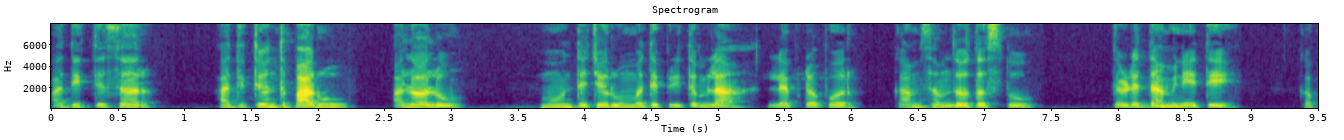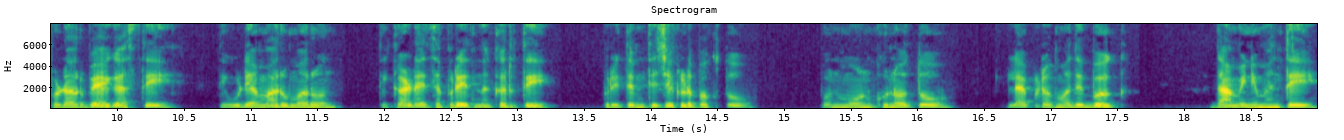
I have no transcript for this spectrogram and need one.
आदित्य सर आदित्यवंत पारू आलो आलो. मोहन त्याच्या रूममध्ये प्रीतमला लॅपटॉपवर काम समजावत असतो. तेवढ्यात दामिनी येते. कपड्यावर बॅग असते. ती उड्या मारू मारून ती काढायचा प्रयत्न करते. प्रीतम त्याच्याकडे बघतो पण मोहन खुणवतो. लॅपटॉपमध्ये बघ. दामिनी म्हणते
